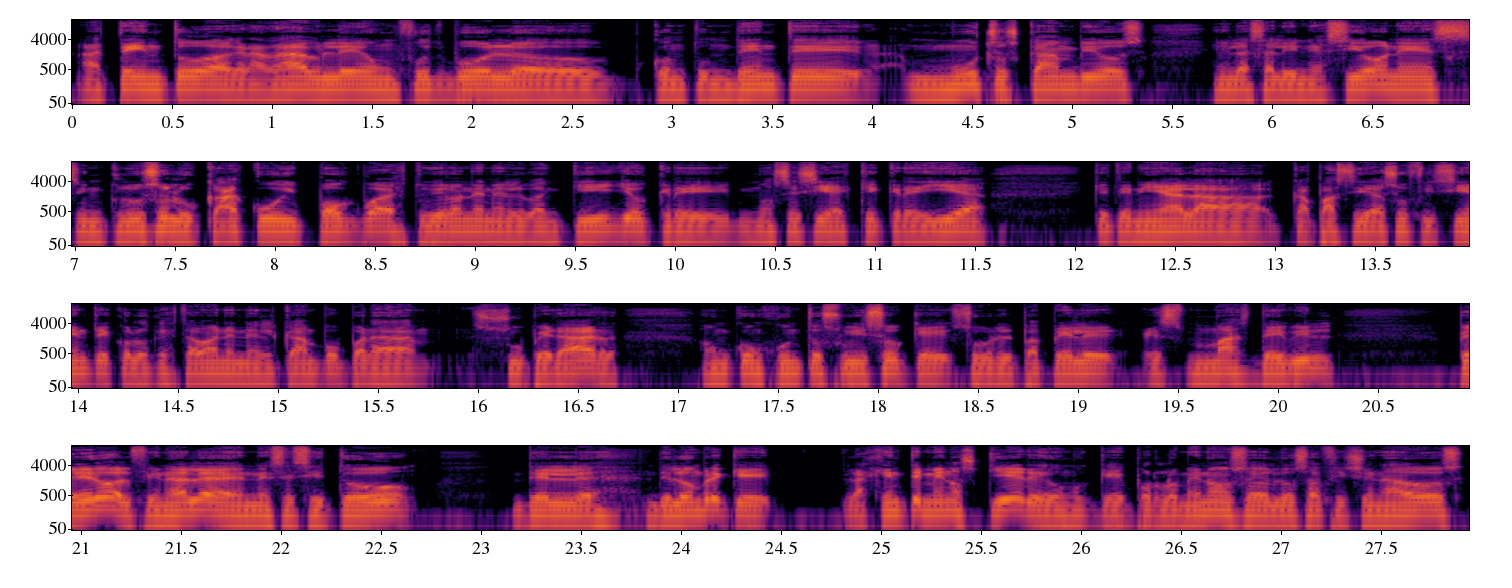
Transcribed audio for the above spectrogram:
atento, agradable, un fútbol uh, contundente, muchos cambios en las alineaciones, incluso Lukaku y Pogba estuvieron en el banquillo, no sé si es que creía que tenía la capacidad suficiente con lo que estaban en el campo para superar a un conjunto suizo que sobre el papel es más débil, pero al final eh, necesitó del, del hombre que la gente menos quiere o que por lo menos eh, los aficionados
